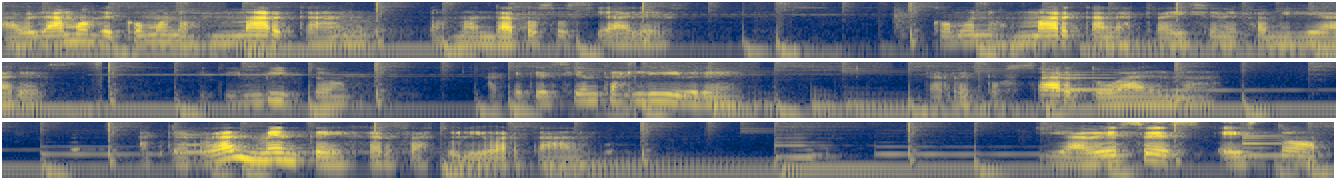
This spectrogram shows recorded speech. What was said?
hablamos de cómo nos marcan los mandatos sociales, cómo nos marcan las tradiciones familiares, te invito a que te sientas libre de reposar tu alma, a que realmente ejerzas tu libertad. Y a veces esto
